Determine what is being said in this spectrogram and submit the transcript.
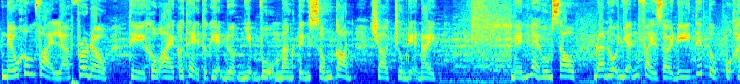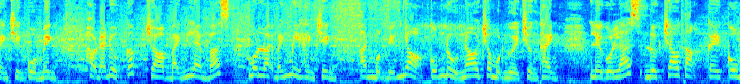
nếu không phải là Frodo thì không ai có thể thực hiện được nhiệm vụ mang tính sống còn cho trung địa này. Đến ngày hôm sau, đoàn hội nhẫn phải rời đi tiếp tục cuộc hành trình của mình. Họ đã được cấp cho bánh lambus một loại bánh mì hành trình, ăn một miếng nhỏ cũng đủ no cho một người trưởng thành. Legolas được trao tặng cây cung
